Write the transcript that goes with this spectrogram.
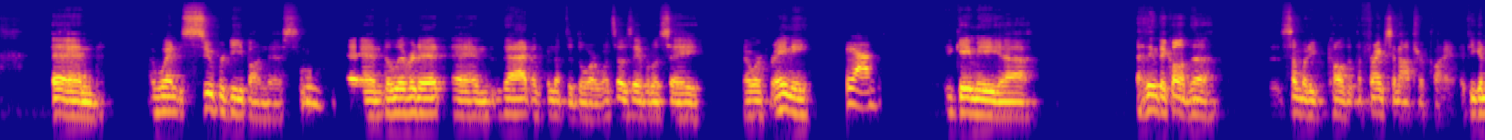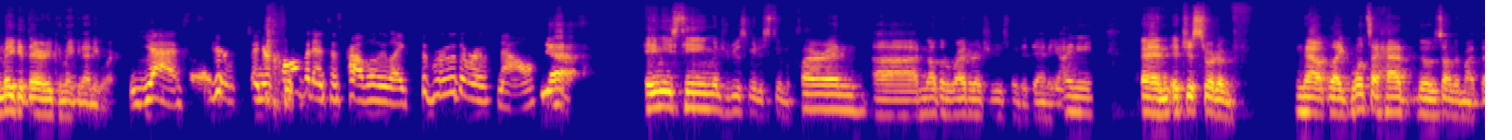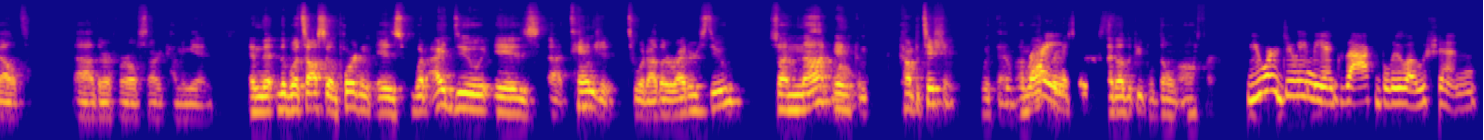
And I went super deep on this mm. and delivered it. And that opened up the door. Once I was able to say, I work for Amy. Yeah. It gave me, uh, I think they called the, somebody called it the Frank Sinatra client. If you can make it there, you can make it anywhere. Yes. Your, and your confidence is probably like through the roof now. Yeah. Amy's team introduced me to Stu McLaren. Uh, another writer introduced me to Danny Iny. And it just sort of now, like once I had those under my belt, uh, the referrals started coming in. And the, the, what's also important is what I do is uh, tangent to what other writers do. So I'm not in com- competition with them. I'm right. offering a service that other people don't offer. You are doing the exact blue ocean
